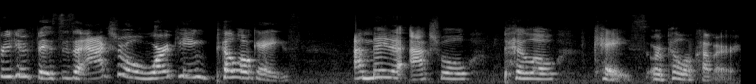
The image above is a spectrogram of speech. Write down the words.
freaking fits. It's an actual working pillowcase. I made an actual pillow case or pillow cover.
